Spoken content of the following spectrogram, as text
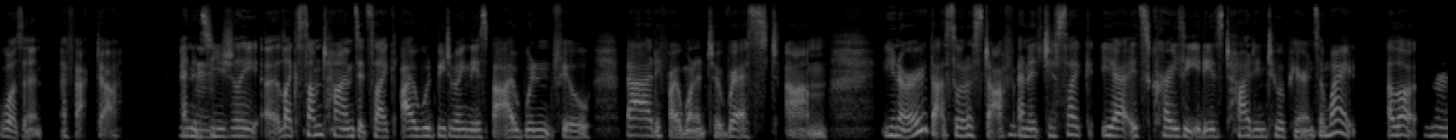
wasn't a factor? And it's Mhm. usually uh, like sometimes it's like I would be doing this, but I wouldn't feel bad if I wanted to rest, um, you know, that sort of stuff. And it's just like, yeah, it's crazy. It is tied into appearance and weight a lot. Mhm.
